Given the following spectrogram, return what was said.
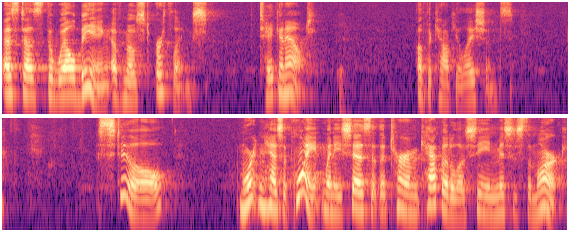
as does the well being of most earthlings, taken out of the calculations. Still, Morton has a point when he says that the term capitalocene misses the mark.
